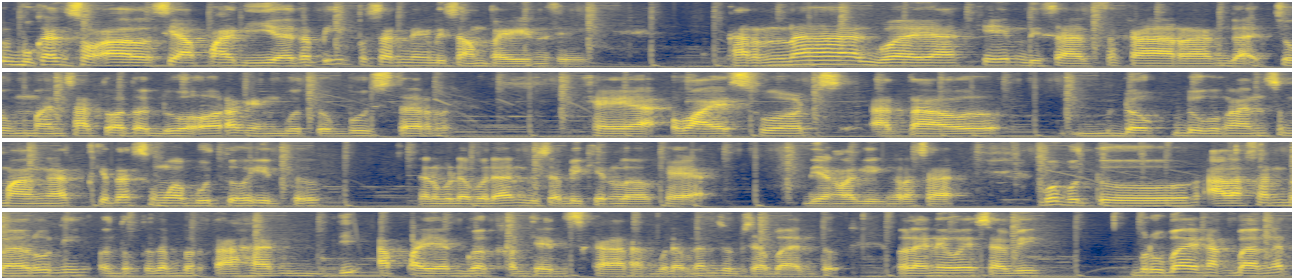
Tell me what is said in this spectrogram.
bukan soal siapa dia, tapi pesan yang disampaikan sih. Karena gue yakin di saat sekarang nggak cuma satu atau dua orang yang butuh booster kayak wise words atau dukungan semangat kita semua butuh itu. Dan mudah-mudahan bisa bikin lo kayak yang lagi ngerasa gue butuh alasan baru nih untuk tetap bertahan di apa yang gue kerjain sekarang. Mudah-mudahan bisa bantu. Well anyway Sabi berubah enak banget.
